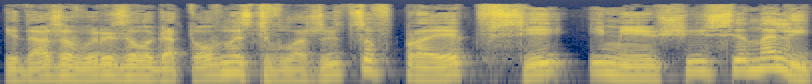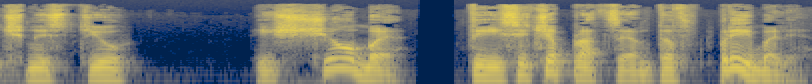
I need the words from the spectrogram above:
и даже выразила готовность вложиться в проект всей имеющейся наличностью. Еще бы! Тысяча процентов прибыли.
